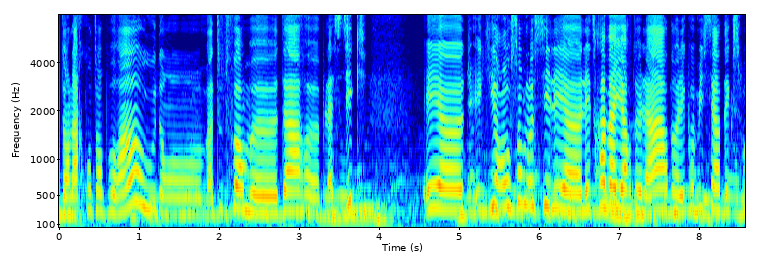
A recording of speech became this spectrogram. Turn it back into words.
dans l'art contemporain ou dans bah, toute forme d'art plastique. Et, qui rassemble aussi les, travailleurs de l'art, dans les commissaires d'expo,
